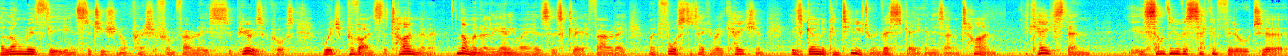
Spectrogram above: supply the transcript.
along with the institutional pressure from Faraday's superiors, of course, which provides the time limit. Nominally, anyway, as is clear, Faraday, when forced to take a vacation, is going to continue to investigate in his own time. The case, then, is something of a second fiddle to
